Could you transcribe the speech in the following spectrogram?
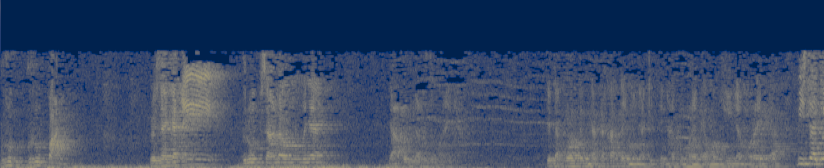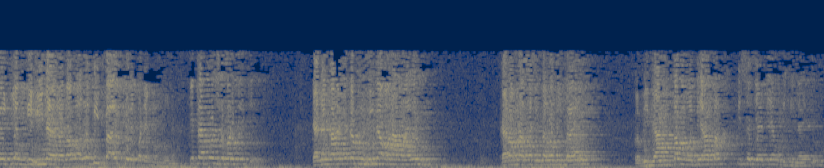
grup-grupan. Biasanya kan eh grup sana umumnya ya benar itu mereka. Kita keluarkan kata-kata yang menyakitkan hati mereka, menghina mereka. Bisa jadi yang dihina kata Allah lebih baik daripada yang menghina. Kita pun seperti itu. Kadang-kadang kita menghina orang lain karena merasa kita lebih baik, lebih ganteng, lebih apa. Bisa jadi yang dihina itu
